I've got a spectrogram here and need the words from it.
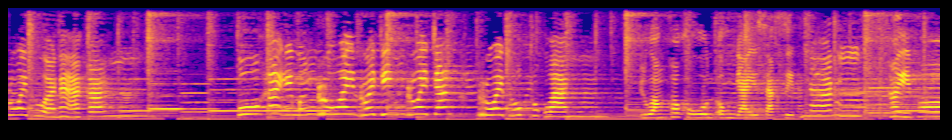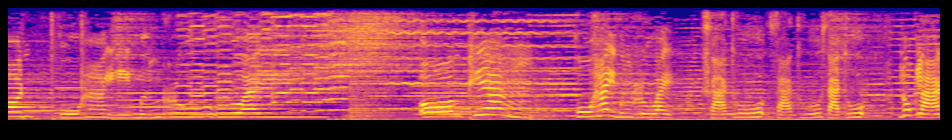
รวยทั่วหน้ากัน กูให้มึงรวยรวยจริงรวยจัง รวยทุกทุกวัน หลวงพ่อคูณองค์ใหญ่ศักดิ์สิทธิ์นั้น ให้พร กูให้มึงร สาธุ สาธุ ลูกหลาน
